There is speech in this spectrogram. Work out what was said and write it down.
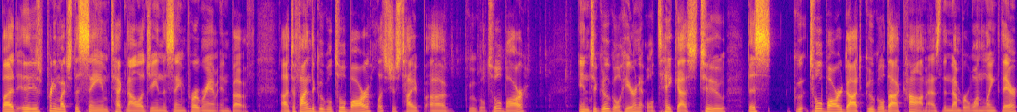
but it is pretty much the same technology and the same program in both. Uh, to find the Google toolbar, let's just type uh, Google toolbar into Google here, and it will take us to this toolbar.google.com as the number one link there.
